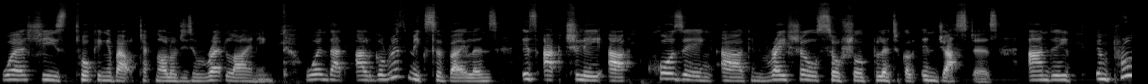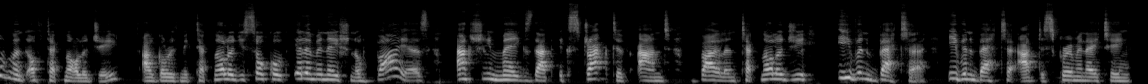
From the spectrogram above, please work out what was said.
where she's talking about technologies of redlining, when that algorithmic surveillance is actually uh, causing uh, kind of racial, social, political injustice. And the improvement of technology, algorithmic technology, so called elimination of bias, actually makes that extractive and violent technology even better, even better at discriminating,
